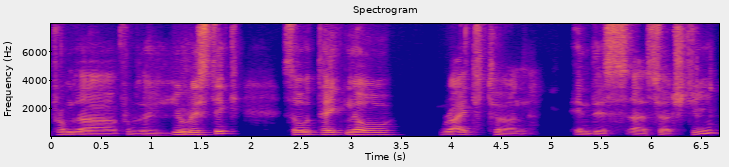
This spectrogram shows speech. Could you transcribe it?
from the from the heuristic. So take no right turn in this uh, search tree.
